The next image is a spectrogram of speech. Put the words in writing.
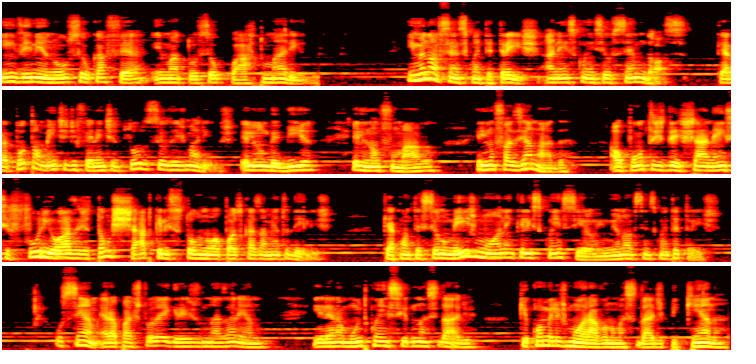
envenenou seu café e matou seu quarto marido. Em 1953, a Nancy conheceu Sam Doss, que era totalmente diferente de todos seus ex-maridos. Ele não bebia, ele não fumava, ele não fazia nada, ao ponto de deixar a Nancy furiosa de tão chato que ele se tornou após o casamento deles, que aconteceu no mesmo ano em que eles se conheceram, em 1953. O Sam era pastor da igreja do Nazareno e ele era muito conhecido na cidade, porque como eles moravam numa cidade pequena,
